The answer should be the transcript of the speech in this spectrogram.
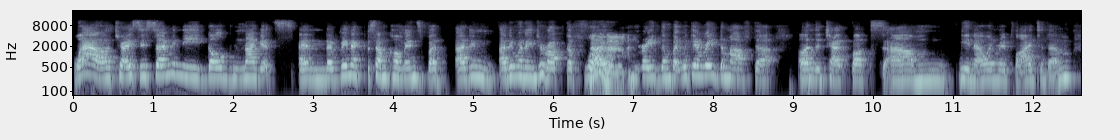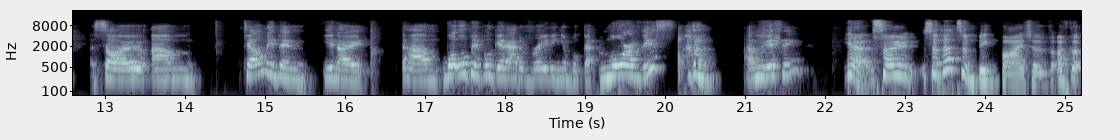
Wow, Tracy, so many gold nuggets, and there've been a, some comments, but I didn't. I didn't want to interrupt the flow No, no. and read them, but we can read them after on the chat box. Um, you know, and reply to them. So, um, tell me then. You know, um, what will people get out of reading your book? More of this, I'm guessing. Yeah, so so that's a big bite of I've got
